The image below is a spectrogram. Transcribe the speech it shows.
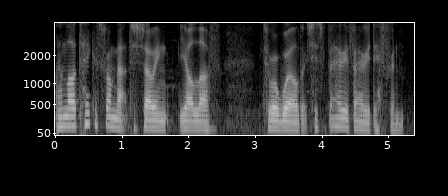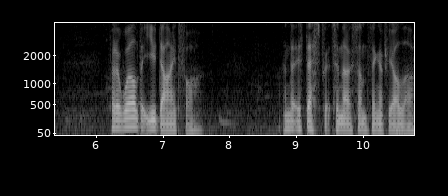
And Lord, take us from that to showing your love to a world which is very, very different, but a world that you died for and that is desperate to know something of your love.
